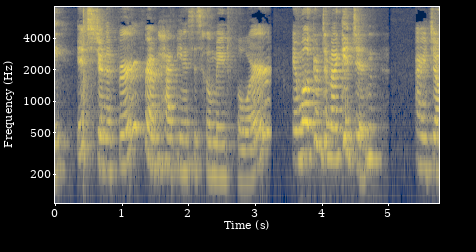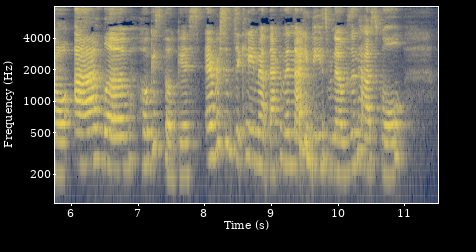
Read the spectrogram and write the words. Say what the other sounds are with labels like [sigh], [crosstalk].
It's Jennifer from Happiness is Homemade 4, and welcome to my kitchen. Alright y'all, I love Hocus Pocus ever since it came out back in the 90s when I was in high school.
